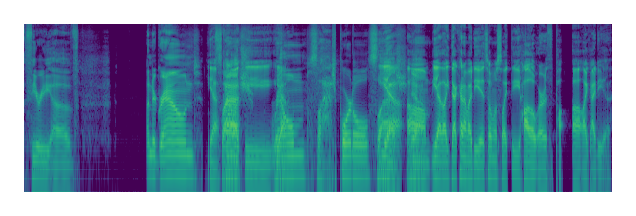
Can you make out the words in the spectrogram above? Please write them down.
theory of underground yeah slash like the yeah. realm slash portal slash yeah, um, yeah, like that kind of idea. It's almost like the Hollow Earth, po- uh, like idea.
